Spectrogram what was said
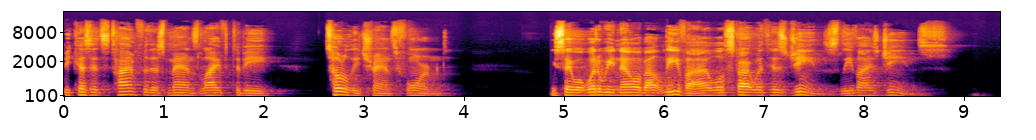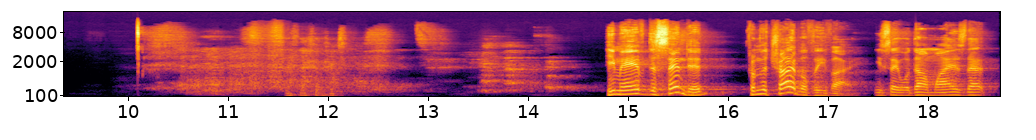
because it's time for this man's life to be totally transformed. You say, well, what do we know about Levi? We'll start with his genes, Levi's genes. he may have descended from the tribe of Levi. You say, well, Dom, why is that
